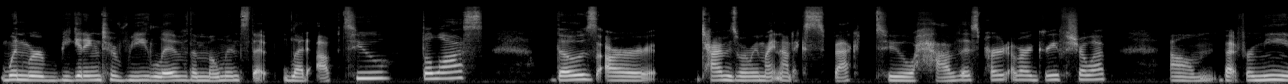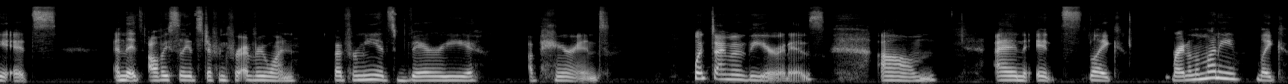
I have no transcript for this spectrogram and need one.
when we're beginning to relive the moments that led up to the loss. Those are times where we might not expect to have this part of our grief show up. Um, but for me, it's and it's obviously it's different for everyone. But for me, it's very apparent what time of the year it is. Um, and it's like right on the money, like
